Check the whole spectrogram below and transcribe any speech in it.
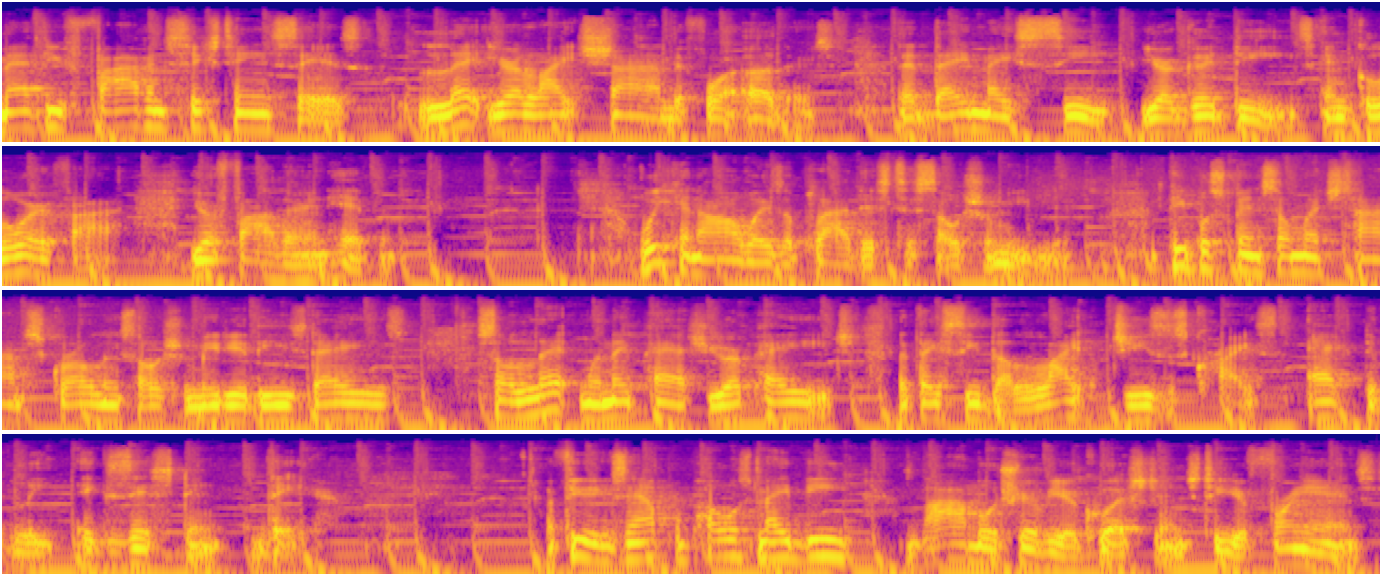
Matthew 5 and 16 says, Let your light shine before others, that they may see your good deeds and glorify your Father in heaven. We can always apply this to social media. People spend so much time scrolling social media these days, so let when they pass your page that they see the light of Jesus Christ actively existing there. A few example posts may be Bible trivia questions to your friends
